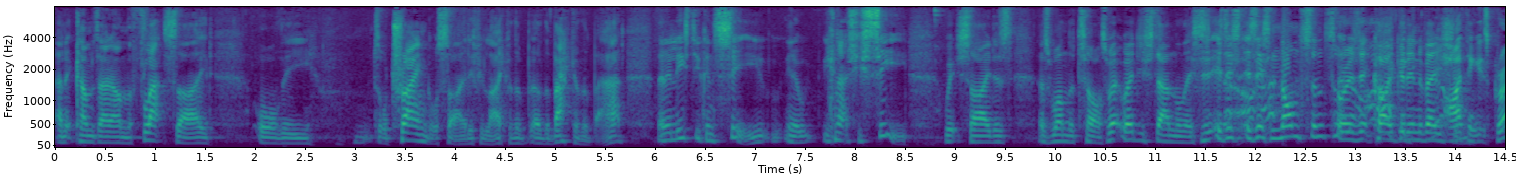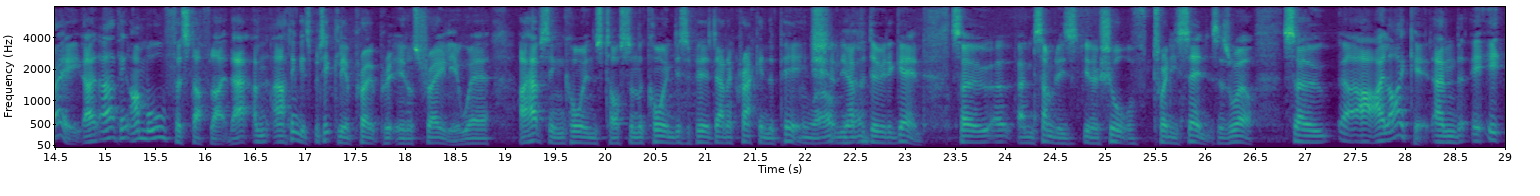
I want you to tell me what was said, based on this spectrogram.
and it comes out on the flat side or the sort of triangle side, if you like, of the, of the back of the bat, then at least you can see, you know, you can actually see which side has, has won the toss. Where, where do you stand on this? Is, is this is this nonsense or is it quite I good think- innovation? no, I think it's great. I, I think I'm all for stuff like that, and I think it's particularly appropriate in Australia, where I have seen coins tossed and the coin disappears down a crack in the pitch, Well, and you have to do it again. So, uh, and somebody's you know short of twenty cents as well. So uh, I like it, and it, it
